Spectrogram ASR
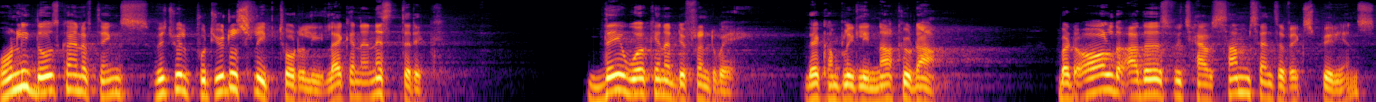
Only those kind of things which will put you to sleep totally, like an anesthetic, they work in a different way. They completely knock you down. But all the others which have some sense of experience,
